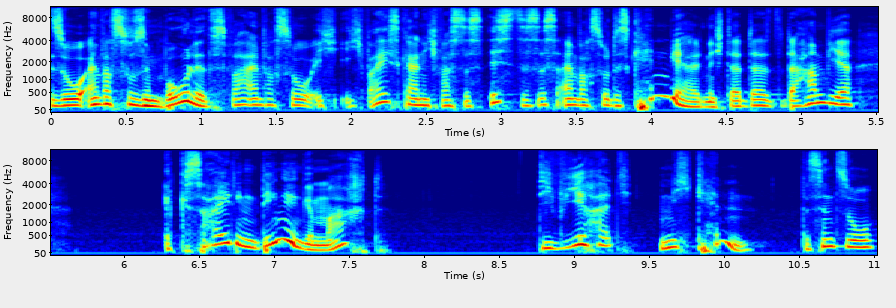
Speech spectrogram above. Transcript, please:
so einfach so Symbole. Das war einfach so, ich, ich weiß gar nicht, was das ist. Das ist einfach so, das kennen wir halt nicht. Da, da, da haben wir exciting Dinge gemacht, die wir halt nicht kennen. Das sind so,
